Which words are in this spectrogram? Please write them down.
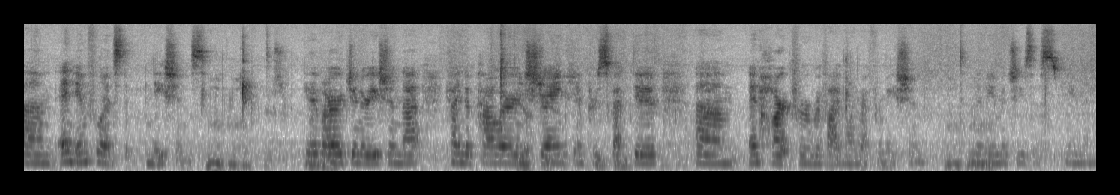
um, and influenced nations. Mhm. Yes. Give our generation that kind of power and Yes, strength Jesus. and perspective um, and heart for revival and reformation. In the name of Jesus, amen.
